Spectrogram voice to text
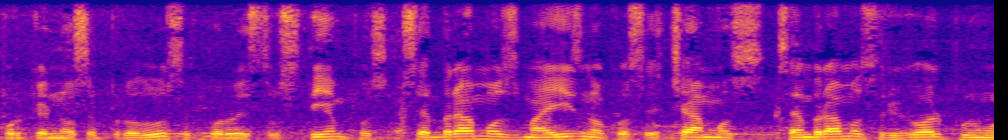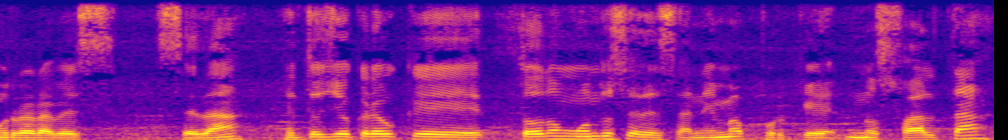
porque no se produce por estos tiempos. Sembramos maíz, no cosechamos. Sembramos frijol, pues muy rara vez se da. Entonces yo creo que todo el mundo se desanima porque nos falta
